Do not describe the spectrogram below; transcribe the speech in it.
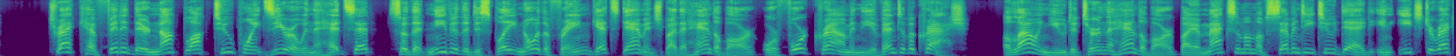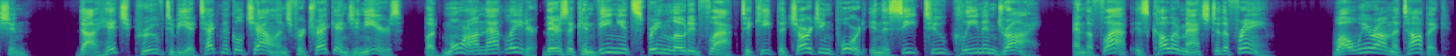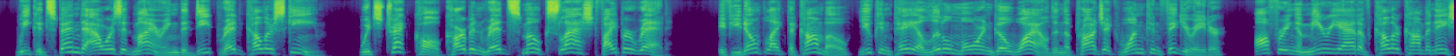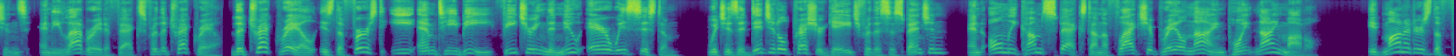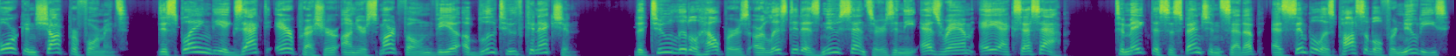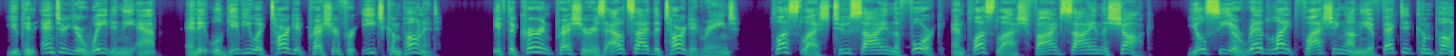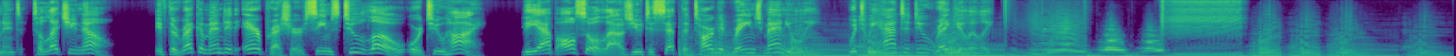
Trek have fitted their Knockblock 2.0 in the headset so that neither the display nor the frame gets damaged by the handlebar or fork crown in the event of a crash, allowing you to turn the handlebar by a maximum of 72 dead in each direction. Da hitch proved to be a technical challenge for Trek engineers, but more on that later. There's a convenient spring-loaded flap to keep the charging port in the seat too clean and dry, and the flap is color-matched to the frame. While we're on the topic, we could spend hours admiring the deep red color scheme, which Trek call Carbon Red Smoke slash Viper Red. If you don't like the combo, you can pay a little more and go wild in the Project One configurator offering a myriad of color combinations and elaborate effects for the Trek Rail. The Trek Rail is the first eMTB featuring the new AirWiz system, which is a digital pressure gauge for the suspension and only comes spexed on the flagship Rail 9.9 model. It monitors the fork and shock performance, displaying the exact air pressure on your smartphone via a Bluetooth connection. The two little helpers are listed as new sensors in the SRAM AXS app. To make the suspension setup as simple as possible for newbies, you can enter your weight in the app and it will give you a target pressure for each component. If the current pressure is outside the target range, plus slash 2 psi in the fork and plus slash 5 psi in the shock, you'll see a red light flashing on the affected component to let you know if the recommended air pressure seems too low or too high. The app also allows you to set the target range manually, which we had to do regularly. Thank you.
